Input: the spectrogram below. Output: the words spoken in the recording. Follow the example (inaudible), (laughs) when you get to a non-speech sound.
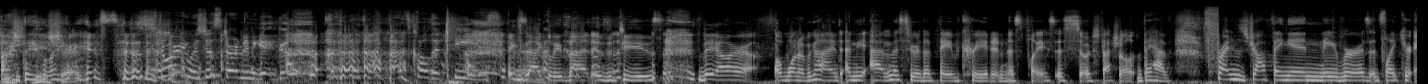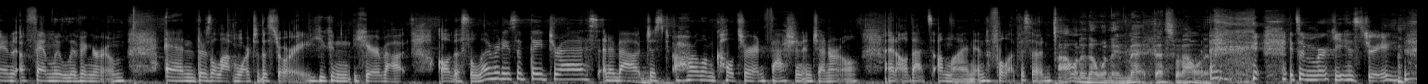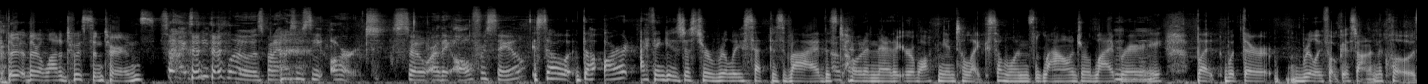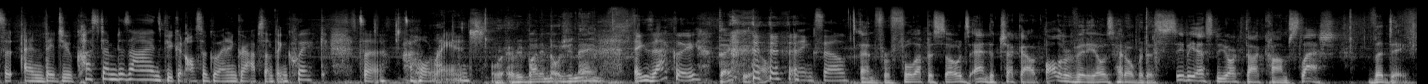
Aren't they He hilarious? The story was just starting to get good. (laughs) That's called a tease. (laughs) exactly, that is a tease. They are a one of a kind, and the atmosphere that they've created in this place is so special. They have friends dropping in, neighbors. It's like you're in a family living room, and there's a lot more to the story. You can hear about all the celebrities that they dress, and about just Harlem culture and fashion in general, and all that's online in the full episode. I want to know when they met. That's what I want to know. (laughs) it's a murky history. (laughs) There, there are a lot of twists and turns. So I see clothes, but I also see art. So are they all for sale? So the art, I think, is just to really set this vibe, this Okay. tone in there that you're walking into like someone's lounge or library. But what they're really focused on in the clothes, and they do custom designs. But you can also go in and grab something quick. It's a, it's a whole range. Where everybody knows your name. Exactly. Thank you, Elle. (laughs) Thanks, Elle. and for full episodes and to check out all of our videos, head over to cbsnewyork.com slash the date.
